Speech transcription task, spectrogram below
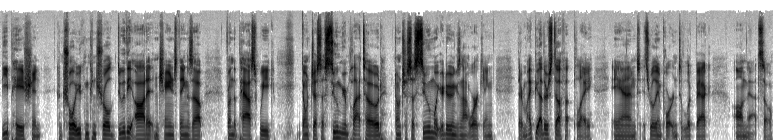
be patient, control what you can control, do the audit and change things up from the past week. Don't just assume you're plateaued. Don't just assume what you're doing is not working. There might be other stuff at play, and it's really important to look back on that. So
